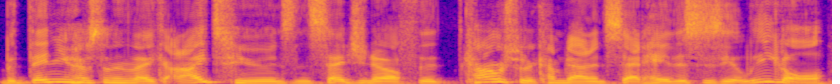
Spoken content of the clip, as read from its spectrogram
But then you have something like iTunes and said, you know, if the Congress would have come down and said, hey, this is illegal,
